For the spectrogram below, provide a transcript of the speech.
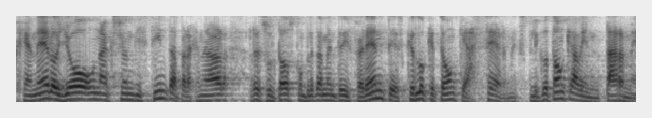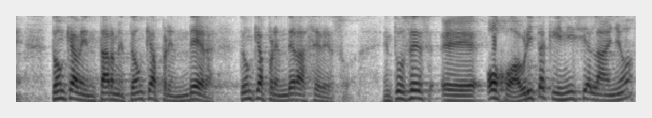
genero yo una acción distinta para generar resultados completamente diferentes, qué es lo que tengo que hacer, me explico, tengo que aventarme, tengo que aventarme, tengo que aprender, tengo que aprender a hacer eso. Entonces, eh, ojo, ahorita que inicia el año,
